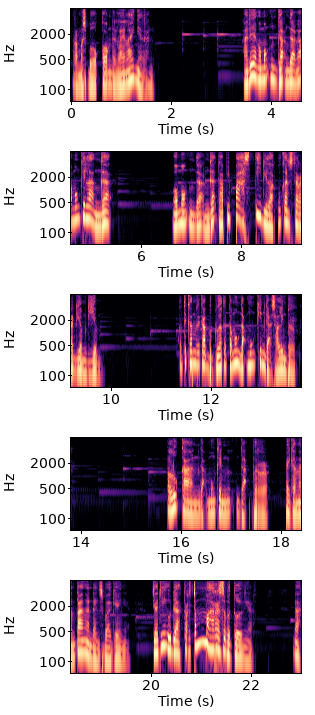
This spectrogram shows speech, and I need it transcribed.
ramas bokong dan lain-lainnya kan. Ada yang ngomong enggak enggak enggak mungkin lah enggak. Ngomong enggak enggak tapi pasti dilakukan secara diam-diam. Ketika mereka berdua ketemu nggak mungkin nggak saling ber pelukan, nggak mungkin nggak berpegangan tangan dan sebagainya. Jadi udah tercemar sebetulnya. Nah,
